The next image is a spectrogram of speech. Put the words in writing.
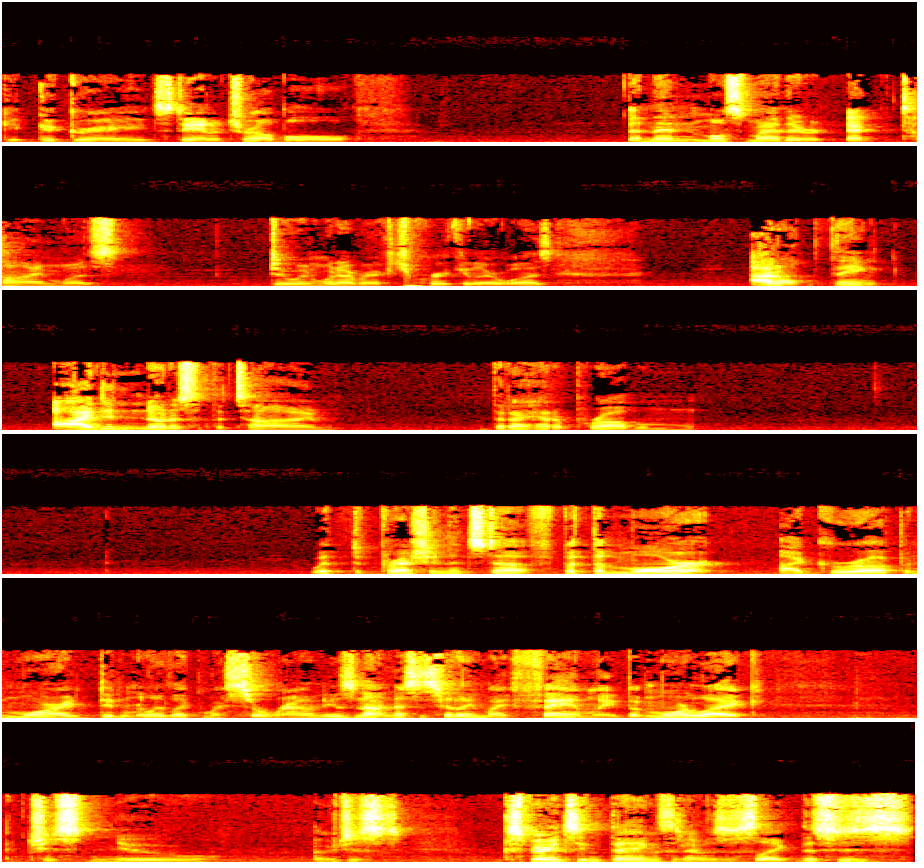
get good grades, stay out of trouble. And then most of my other time was doing whatever extracurricular it was. I don't think, I didn't notice at the time that I had a problem with depression and stuff, but the more I grew up and more I didn't really like my surroundings. Not necessarily my family, but more like I just knew I was just experiencing things and I was just like, this is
